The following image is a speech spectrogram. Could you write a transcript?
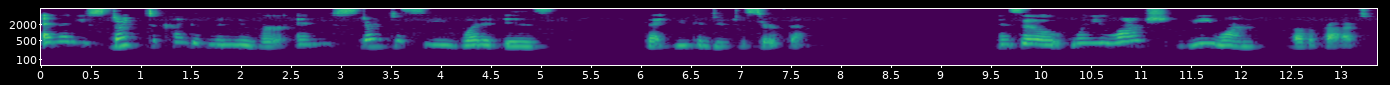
and then you start to kind of maneuver and you start to see what it is that you can do to serve them. And so when you launch V1 of a product,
